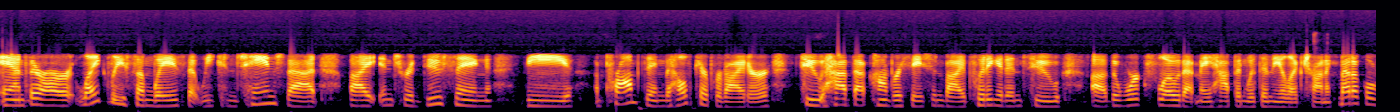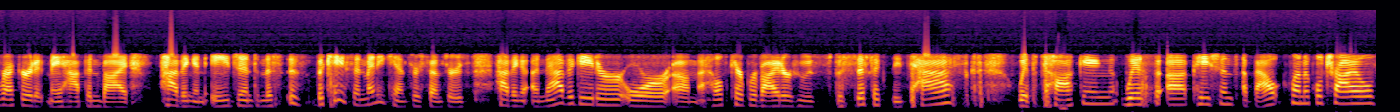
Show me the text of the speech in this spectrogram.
And there are likely some ways that we can change that by introducing the prompting the healthcare provider to have that conversation by putting it into uh, the workflow that may happen within the electronic medical record. It may happen by having an agent, and this is the case in many cancer centers, having a navigator or um, a healthcare provider who's specifically tasked with talking with uh, patients about clinical trials,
